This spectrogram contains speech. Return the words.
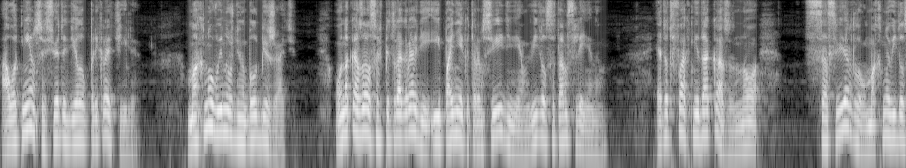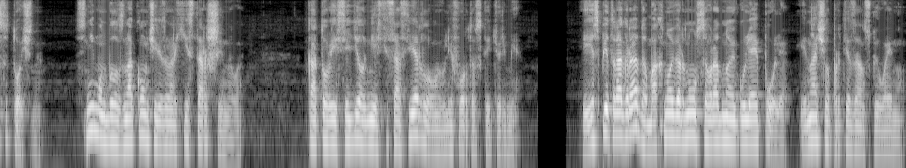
А вот немцы все это дело прекратили. Махно вынужден был бежать. Он оказался в Петрограде и, по некоторым сведениям, виделся там с Лениным. Этот факт не доказан, но со Свердловым Махно виделся точно. С ним он был знаком через анархиста Аршинова, который сидел вместе со Свердловым в Лефортовской тюрьме. Из Петрограда Махно вернулся в родное Гуляй-Поле и начал партизанскую войну.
